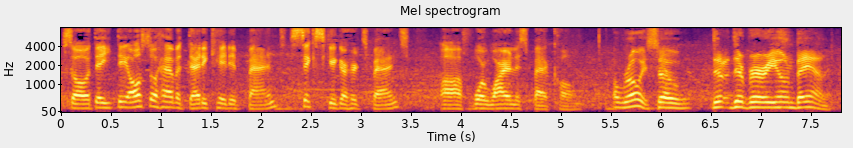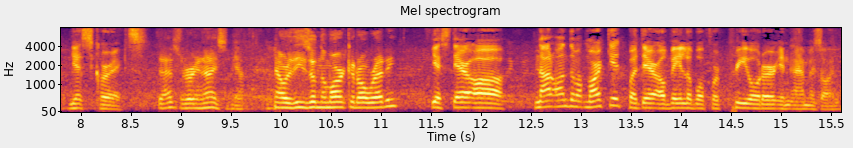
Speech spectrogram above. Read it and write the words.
So they, they also have a dedicated band, six gigahertz band, uh, for wireless backhaul. Oh, really? So they're their very own band. Yes, correct. That's very nice. Yeah. Now, are these on the market already? Yes, they're uh, not on the market, but they're available for pre-order in Amazon.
